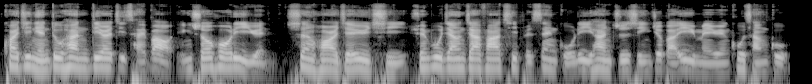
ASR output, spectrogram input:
会计年度和第二季财报，营收获利远胜华尔街预期，宣布将加发七 percent 股利和执行九百亿美元库藏股。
